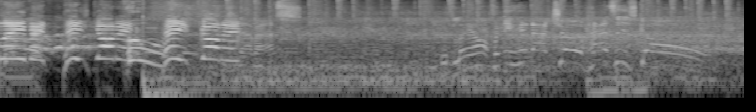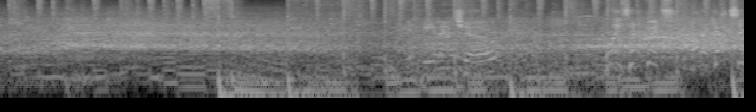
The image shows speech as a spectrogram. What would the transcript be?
believe it! He's got it! Ooh. He's got it! Navas would lay off and Iheanacho has his goal! Iheanacho, Great effort, Onagachi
